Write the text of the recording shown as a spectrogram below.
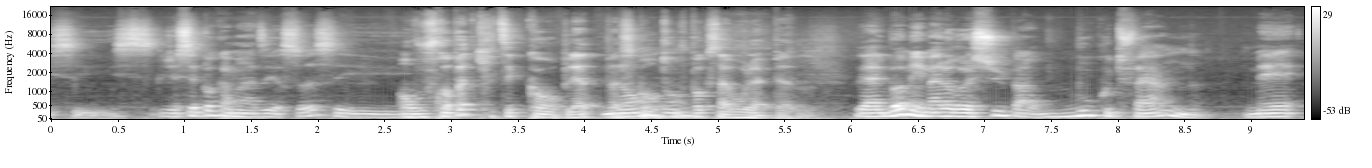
c'est- c'est- Je sais pas comment dire ça. C'est. On vous fera pas de critique complète parce Non, qu'on non. trouve pas que ça vaut la peine. L'album est mal reçu par beaucoup de fans, mais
